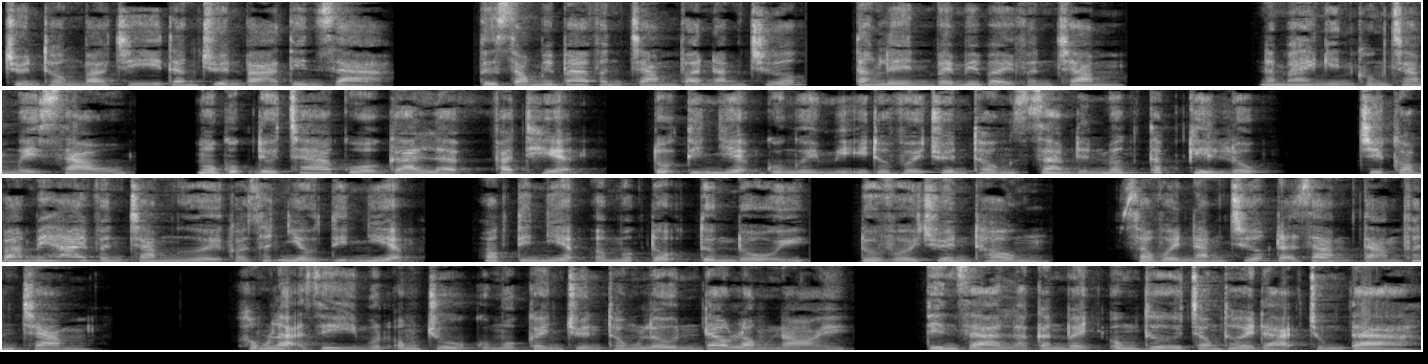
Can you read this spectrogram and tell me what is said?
truyền thông báo chí đang truyền bá tin giả, từ 63% vào năm trước tăng lên 77%. Năm 2016, một cuộc điều tra của Gallup phát hiện độ tín nhiệm của người Mỹ đối với truyền thông giảm đến mức thấp kỷ lục. Chỉ có 32% người có rất nhiều tín nhiệm hoặc tín nhiệm ở mức độ tương đối đối với truyền thông, so với năm trước đã giảm 8%. Không lạ gì một ông chủ của một kênh truyền thông lớn đau lòng nói, tin giả là căn bệnh ung thư trong thời đại chúng ta.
